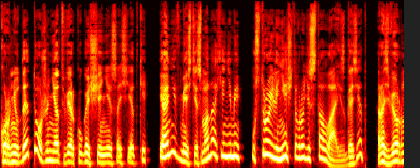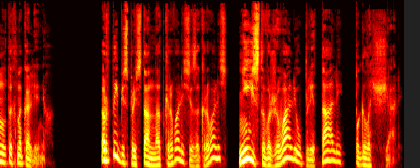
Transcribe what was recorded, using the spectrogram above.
Корнюде тоже не отверг угощение соседки, и они вместе с монахинями устроили нечто вроде стола из газет, развернутых на коленях. Рты беспрестанно открывались и закрывались, неистово жевали, уплетали, поглощали.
